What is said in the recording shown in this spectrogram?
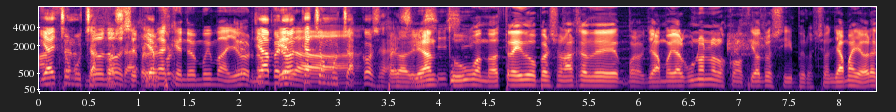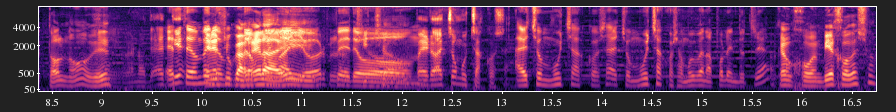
Y ha hecho muchas no, no, cosas. ese Y problema el es que no es muy mayor. Ya, pero es que ha hecho muchas cosas. Pero Adrián, sí, tú sí. cuando has traído personajes de. Bueno, ya muy algunos no los conocía, otros sí, pero son ya mayores todos, ¿no? Este hombre tiene no, su no es muy carrera ahí, mayor, pero, pero ha hecho muchas cosas. ha hecho muchas cosas, ha hecho muchas cosas muy buenas por la industria. ¿Que es un joven viejo de eso?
